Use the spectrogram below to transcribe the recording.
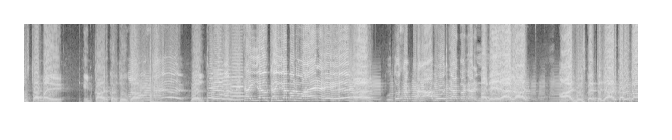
रिश्ता मैं इनकार कर दूँगा। बोल। मिठाइया उठाइया बनवाए रहे हैं। हाँ। वो तो सब खराब हो जाता गर्मी अरे यार आज आज भी उसका इंतज़ार करूँगा।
